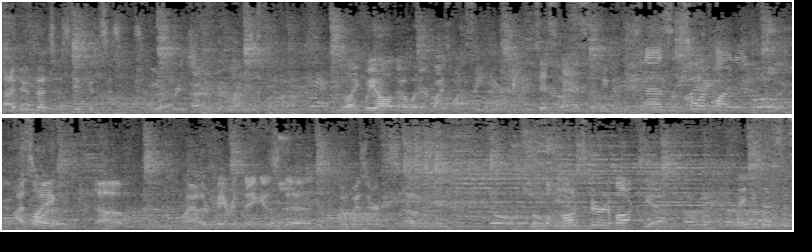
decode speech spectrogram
I think that's just inconsistency. I'm pretty sure. Like we all know what everybody's want to see here. It's his that we've been. And some sword fighting. I like um, my other favorite thing is the the wizard's um, little monster in a box. Yeah. Maybe that's his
